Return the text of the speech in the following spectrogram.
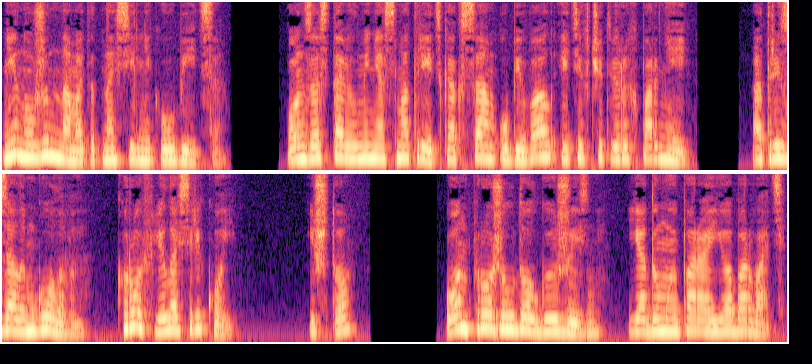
Не нужен нам этот насильник и убийца. Он заставил меня смотреть, как сам убивал этих четверых парней, отрезал им головы, Кровь лилась рекой. И что? Он прожил долгую жизнь. Я думаю, пора ее оборвать.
